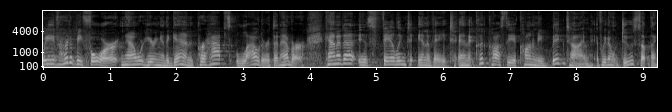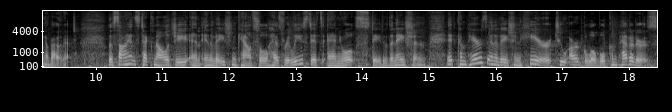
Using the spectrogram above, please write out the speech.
We've heard it before, now we're hearing it again, perhaps louder than ever. Canada is failing to innovate, and it could cost the economy big time if we don't do something about it. The Science, Technology and Innovation Council has released its annual State of the Nation. It compares innovation here to our global competitors.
